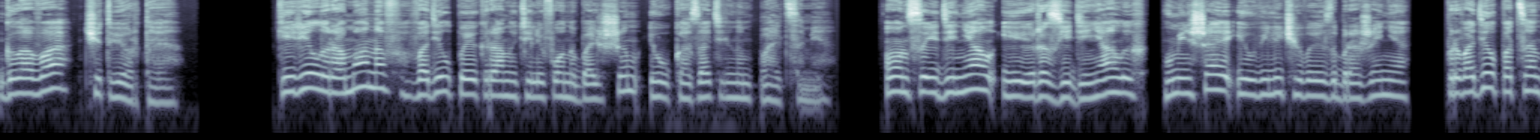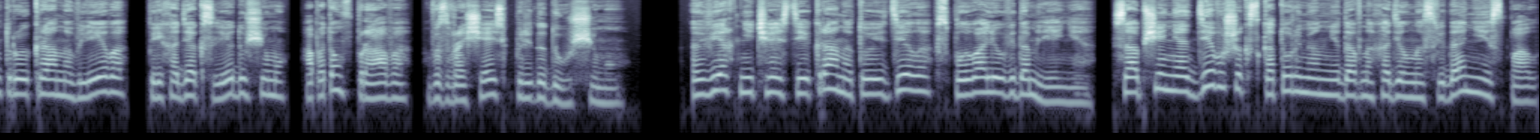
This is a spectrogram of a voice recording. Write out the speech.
Глава четвертая. Кирилл Романов водил по экрану телефона большим и указательным пальцами. Он соединял и разъединял их, уменьшая и увеличивая изображение, проводил по центру экрана влево, переходя к следующему, а потом вправо, возвращаясь к предыдущему. В верхней части экрана то и дело всплывали уведомления. Сообщения от девушек, с которыми он недавно ходил на свидание и спал,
